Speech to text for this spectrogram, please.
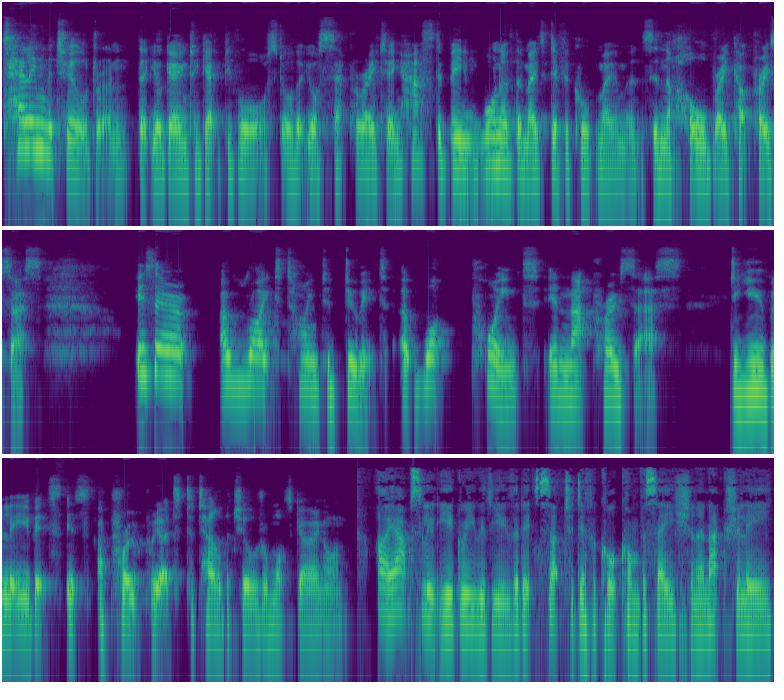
telling the children that you're going to get divorced or that you're separating has to be one of the most difficult moments in the whole breakup process. Is there a right time to do it? At what point in that process do you believe it's it's appropriate to tell the children what's going on? I absolutely agree with you that it's such a difficult conversation and actually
